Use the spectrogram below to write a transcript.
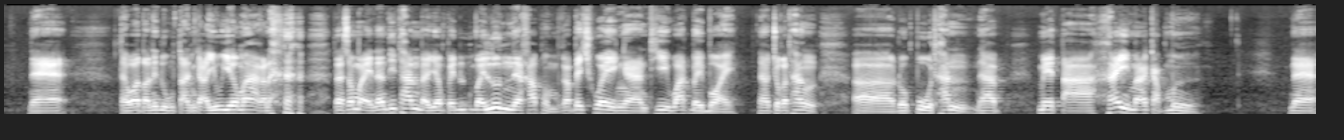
ๆนะฮะแต่ว่าตอนนี้ลุงตันก็อายุเยอะมากนะแต่สมัยนั้นที่ท่านแบบยังเป็นวัยรุ่นนะครับผมก็ไปช่วยงานที่วัดบ่อยๆนะจนกระทั่งหลวงปู่ท่านนะครับ เมตตาให้มากับมือนะ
